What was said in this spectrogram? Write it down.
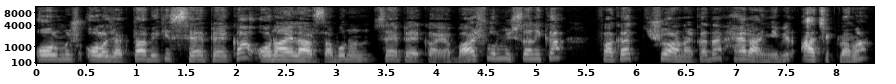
olmuş olacak. Tabii ki SPK onaylarsa bunun SPK'ya başvurmuş Sanika fakat şu ana kadar herhangi bir açıklama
